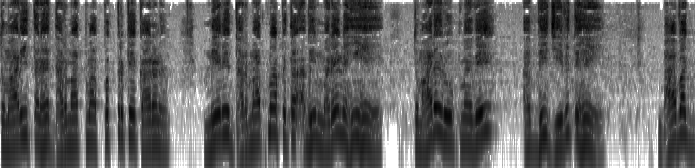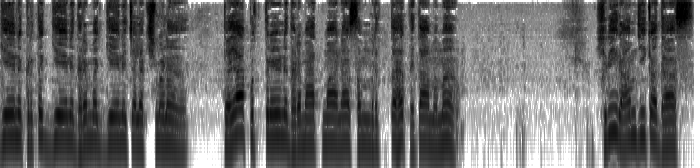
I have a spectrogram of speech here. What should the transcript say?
तुम्हारी तरह धर्मात्मा पुत्र के कारण मेरे धर्मात्मा पिता अभी मरे नहीं हैं, तुम्हारे रूप में वे अब भी जीवित हैं। भावज्ञेन, कृतज्ञेन, धर्मज्ञेन च लक्ष्मण त्वया पुत्रेण धर्मात्मा न संवृत्त पिता मम। श्री राम जी का दास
